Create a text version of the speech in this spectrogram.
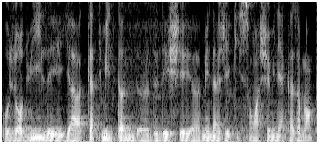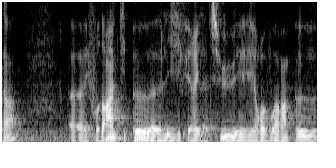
aujourd'hui, il y a 4000 tonnes de, de, déchets ménagers qui sont acheminés à Casablanca. il faudra un petit peu légiférer là-dessus et revoir un peu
